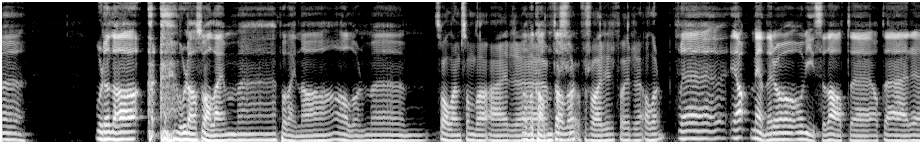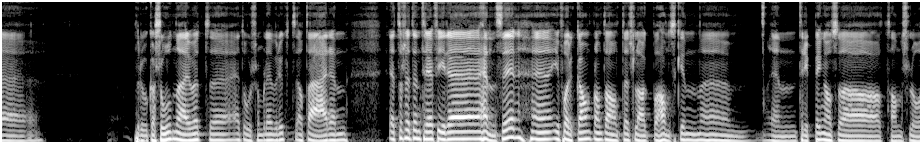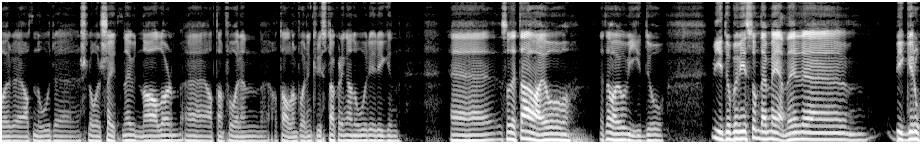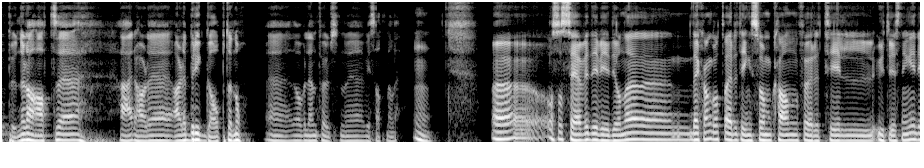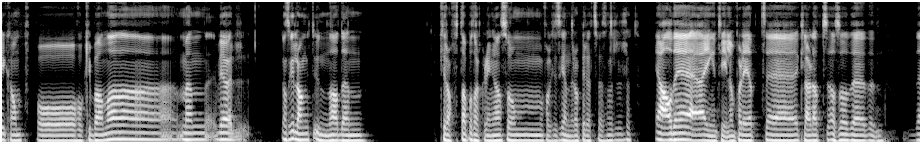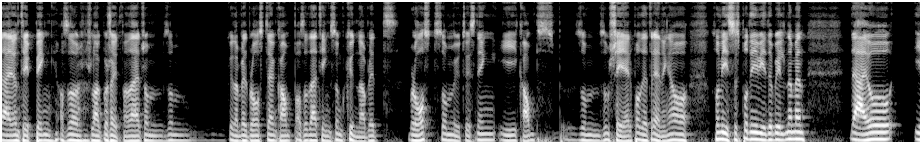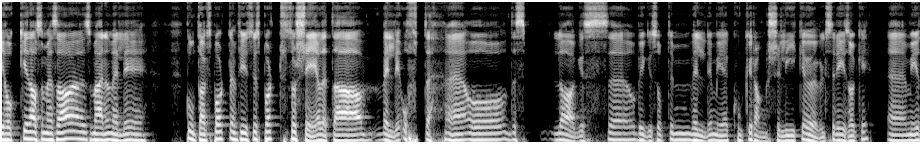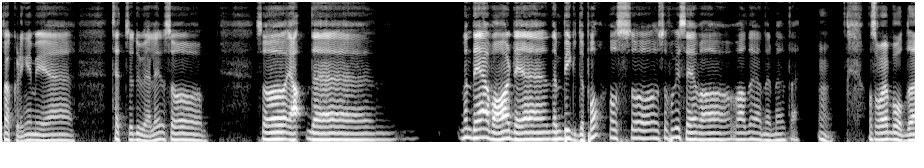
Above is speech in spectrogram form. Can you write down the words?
hvor, da, hvor da Svalheim eh, på vegne av Alholm eh, Svalheim som da er eh, Advokaten til Alholm. forsvarer for Alholm? ja, mener å, å vise da at, at det er Provokasjon er jo et, et, ord som ble brukt. At det er en, rett og slett en tre-fire hendelser i forkant, bl.a. et slag på hansken en tripping, altså at han slår, at Nord eh, slår skøytene unna Alholm. Eh, at, han får en, at Alholm får en krysstakling av Nord i ryggen. Eh, så dette var jo, dette var jo video, videobevis som de mener bygger opp under da, at her har det, er det brygga opp til noe. Det var vel den følelsen vi satt med der. Mm. Uh, og så ser vi de videoene. Det kan godt være ting som kan føre til utvisninger i kamp på hockeybana, men vi er ganske langt unna den krafta på taklinga som faktisk ender opp i rettsvesenet til slutt. Ja, og det er ingen tvil om. fordi at, eh, klart at altså, det, det, er jo en tripping, altså slag på skøytene der, som, som kunne ha blitt blåst i en kamp. Altså, det er ting som kunne ha blitt blåst som utvisning i kamp som, som skjer på det treninga, og som vises på de videobildene. Men det er jo i hockey, da, som jeg sa, som er en veldig kontaktsport, en fysisk sport, så skjer jo dette veldig ofte. Eh, og det lages eh, og bygges opp til veldig mye konkurranselike øvelser i ishockey. Eh, mye taklinger, mye tette dueller. Så, så ja, det men det var det den bygde på, og så, så får vi se hva, hva, det ender med dette. Mm. Og så var jo både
